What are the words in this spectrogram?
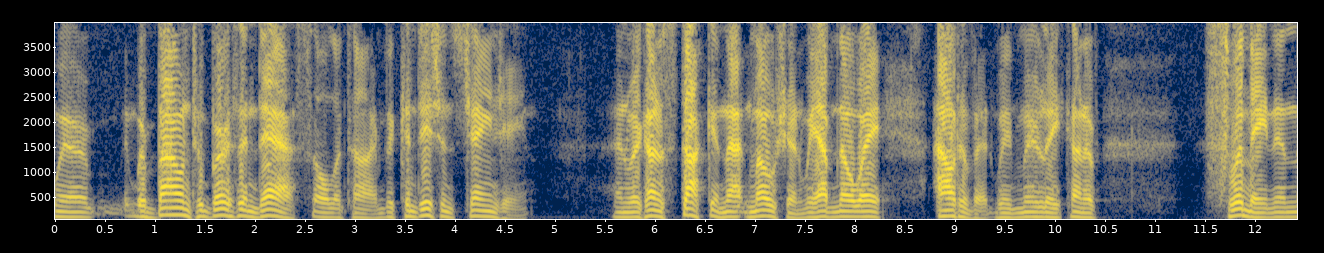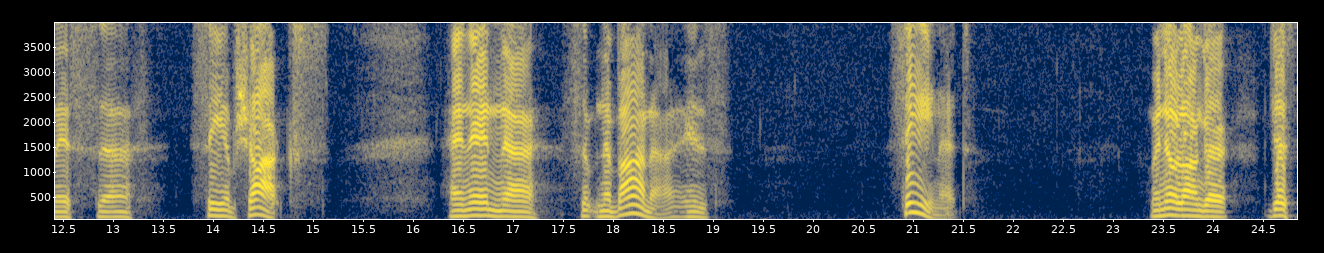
we're we're bound to birth and death all the time. The conditions changing and we're kind of stuck in that motion. We have no way out of it. We're merely kind of swimming in this uh, sea of sharks. And then uh, nibbana is seeing it. We're no longer just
